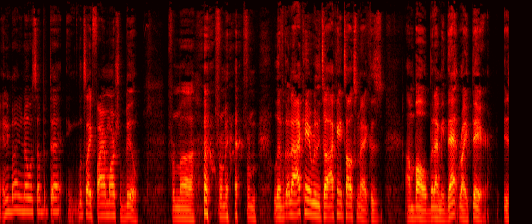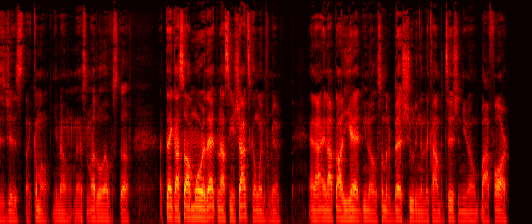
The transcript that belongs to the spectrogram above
Anybody know what's up with that? It looks like Fire Marshal Bill from uh from from Live. Now I can't really talk. I can't talk smack because I'm bald. But I mean that right there is just like, come on, you know, that's some other level stuff. I think I saw more of that than I seen shots going from him, and I and I thought he had you know some of the best shooting in the competition, you know, by far,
